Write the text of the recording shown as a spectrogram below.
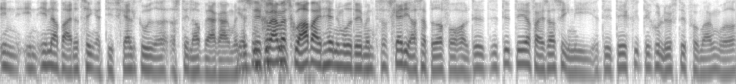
en, en indarbejdet ting, at de skal gå ud og, og stille op hver gang. Men jeg det, synes, det kan være, at man skulle arbejde hen imod det, men så skal de også have bedre forhold. Det, det, det, det er jeg faktisk også enig i. Det, det, det kunne løfte på mange måder.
